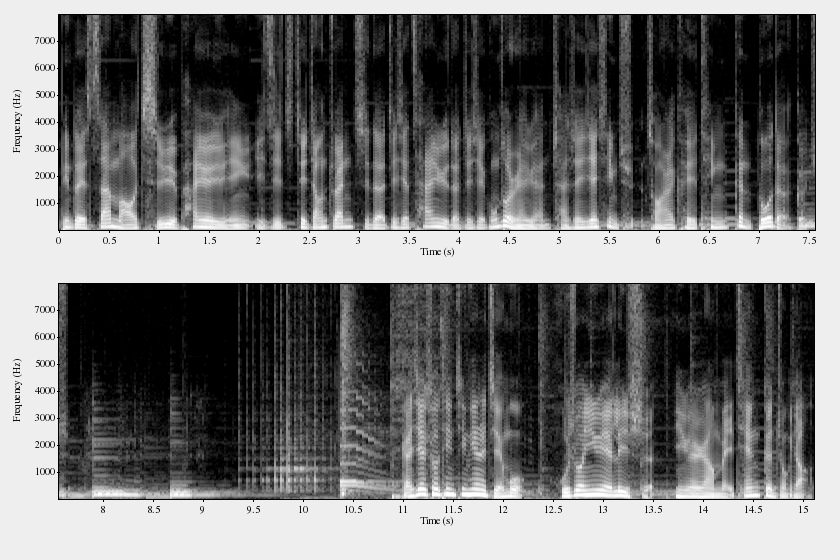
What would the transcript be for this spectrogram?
并对三毛、齐豫、潘越云以及这张专辑的这些参与的这些工作人员产生一些兴趣，从而可以听更多的歌曲。感谢收听今天的节目，胡说音乐历史，音乐让每天更重要。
